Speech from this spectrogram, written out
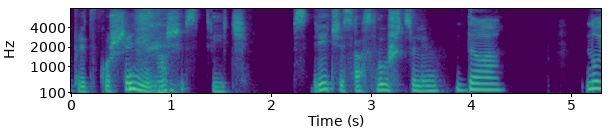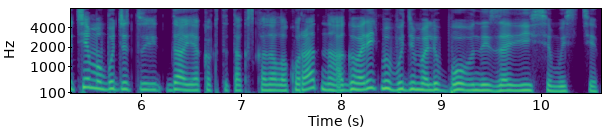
предвкушении нашей встречи. Встречи со слушателями. Да. Ну, тема будет, да, я как-то так сказала аккуратно, а говорить мы будем о любовной зависимости.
